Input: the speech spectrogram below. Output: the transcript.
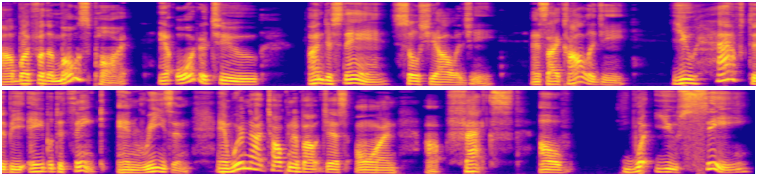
Uh, but for the most part, in order to understand sociology and psychology, you have to be able to think and reason. And we're not talking about just on uh, facts of what you see,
